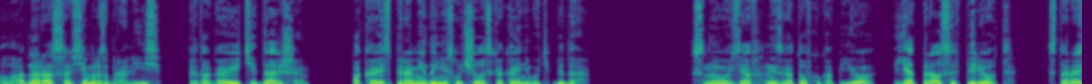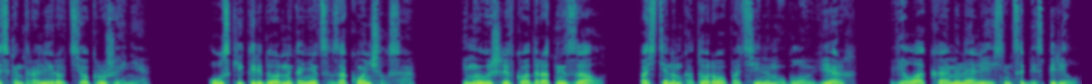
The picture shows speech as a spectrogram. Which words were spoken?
Ладно, раз совсем разобрались, предлагаю идти дальше, пока из пирамиды не случилась какая-нибудь беда. Снова взяв на изготовку копье, я отправился вперед, стараясь контролировать все окружение. Узкий коридор, наконец, закончился, и мы вышли в квадратный зал, по стенам которого под сильным углом вверх вела каменная лестница без перил.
